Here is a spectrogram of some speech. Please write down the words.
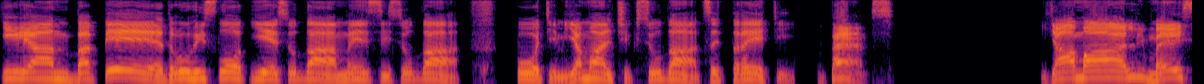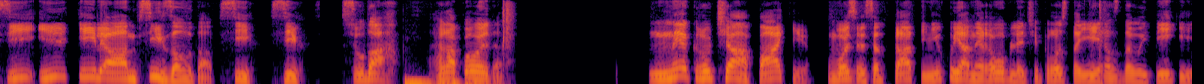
Кіліан Бапе. Другий слот є сюди. Месі сюди. Потім Ямальчик сюди. Це третій. Бемс! Ямаль, Месі і Кіліан. Всіх залутав. Всіх, всіх. Сюди. Гра пройдена. Не круча паки 85 ніхуя не роблячи, просто їй роздали піки,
